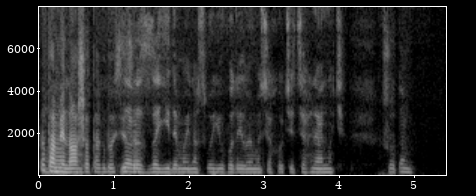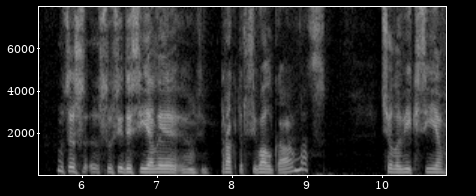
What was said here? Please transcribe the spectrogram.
Та там і Гарно. наша так досі. Зараз заїдемо і на свою подивимося, хочеться глянути, що там. Ну, це ж е, сусіди сіяли е, трактор сівалка, а у нас чоловік сіяв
